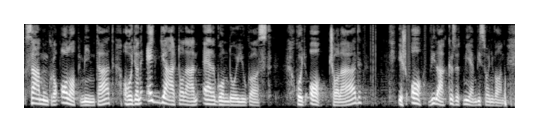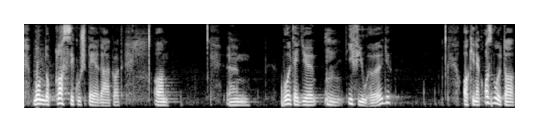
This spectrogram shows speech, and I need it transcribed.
számunkra alapmintát, ahogyan egyáltalán elgondoljuk azt, hogy a család és a világ között milyen viszony van. Mondok klasszikus példákat. A, um, volt egy uh, ifjú hölgy, akinek az volt a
